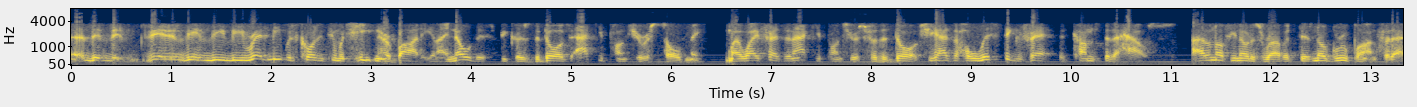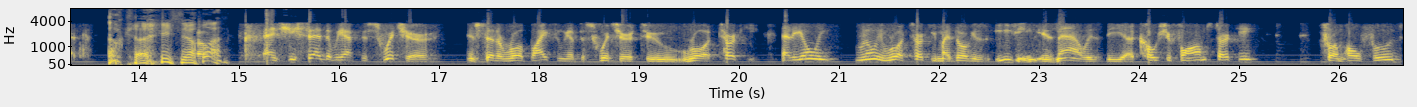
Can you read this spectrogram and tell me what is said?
the, the, the, the, the red meat was causing too much heat in her body, and I know this because the dog's acupuncturist told me. My wife has an acupuncturist for the dog. She has a holistic vet that comes to the house. I don't know if you noticed, Robert. There's no Groupon for that. Okay. No. So- and she said that we have to switch her instead of raw bison. We have to switch her to raw turkey. Now, the only the only raw turkey my dog is eating is now is the uh, kosher farms turkey from Whole Foods.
